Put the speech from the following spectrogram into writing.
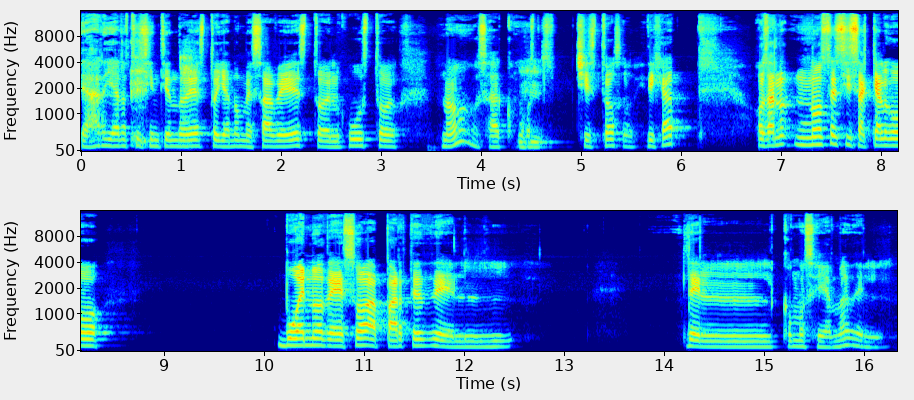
De, ah, ya no estoy sintiendo esto, ya no me sabe esto, el gusto, ¿no? O sea, como chistoso. Y dije, ah, o sea, no, no sé si saqué algo bueno de eso, aparte del, del, ¿cómo se llama? Del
